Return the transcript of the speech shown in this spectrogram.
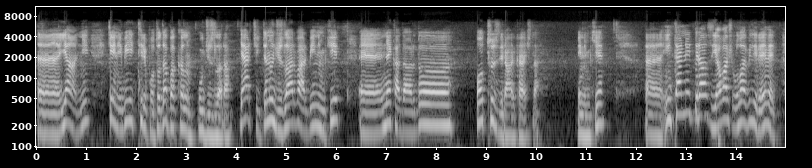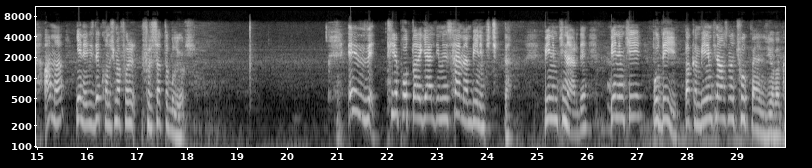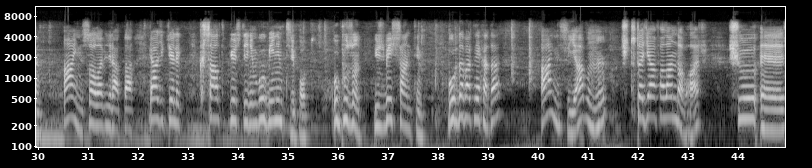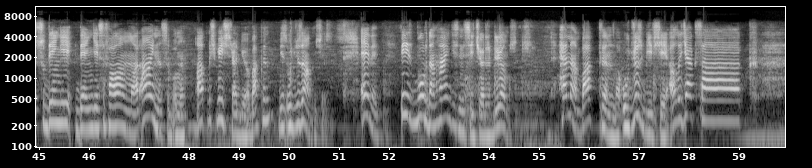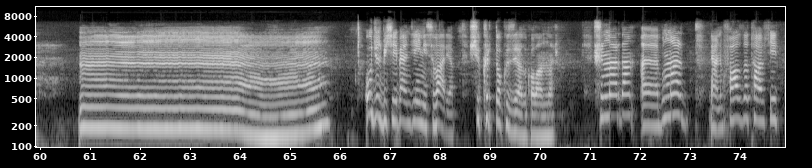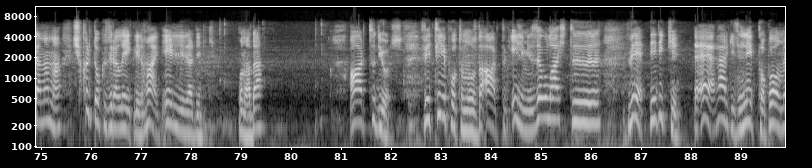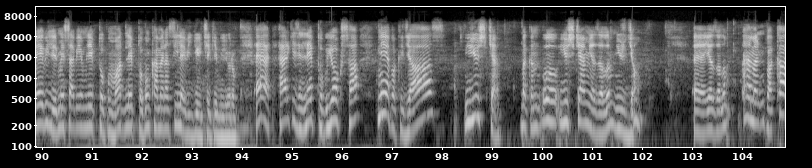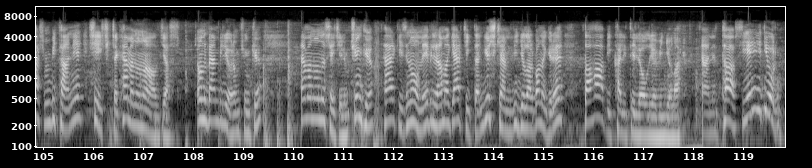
eee, yani gene bir tripoda da bakalım ucuzlara. Gerçekten ucuzlar var. Benimki eee, ne kadardı? 30 lira arkadaşlar. Benimki ee, internet biraz yavaş olabilir evet ama yine biz de konuşma fır- fırsatı buluyoruz. Evet tripodlara geldiğimiz hemen benimki çıktı. Benimki nerede? Benimki bu değil. Bakın benimkine aslında çok benziyor bakın. Aynısı olabilir hatta. Birazcık şöyle kısaltıp göstereyim. Bu benim tripod. Upuzun. 105 santim. Burada bak ne kadar. Aynısı ya bunu. Şu tutacağı falan da var. Şu e, su denge dengesi falan var. Aynısı bunun. 65 lira diyor. Bakın biz ucuz almışız. Evet. Biz buradan hangisini seçiyoruz biliyor musunuz? Hemen baktığımda ucuz bir şey alacaksak Hmm, ucuz bir şey bence en iyisi var ya. Şu 49 liralık olanlar. Şunlardan e, bunlar yani fazla tavsiye etmem ama şu 49 liralığı ekleyelim. Haydi 50 lira dedik. Buna da artı diyoruz. Ve tripodumuz da artık elimize ulaştı. Ve dedik ki E, Eğer herkesin laptopu olmayabilir. Mesela benim laptopum var. Laptopun kamerasıyla videoyu çekebiliyorum. Eğer herkesin laptopu yoksa neye bakacağız? Yüzcam. Bakın bu yüzcam yazalım. Yüzcam. Ee, yazalım. Hemen bak karşıma bir tane şey çıkacak. Hemen onu alacağız. Onu ben biliyorum çünkü. Hemen onu seçelim. Çünkü herkesin olmayabilir ama gerçekten 100 cam videolar bana göre daha bir kaliteli oluyor videolar. Yani tavsiye ediyorum.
